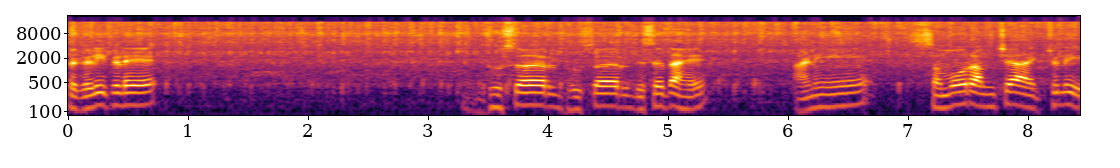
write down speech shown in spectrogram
सगळीकडे धुसर धुसर दिसत आहे. आणि समोर आमच्या ॲक्च्युली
